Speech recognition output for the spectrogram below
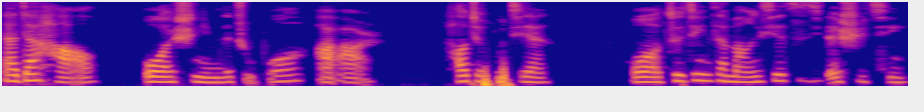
大家好，我是你们的主播二二，好久不见。我最近在忙一些自己的事情，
